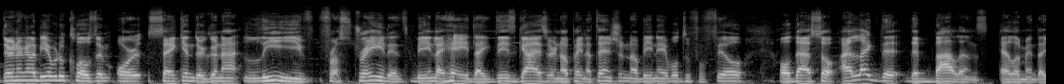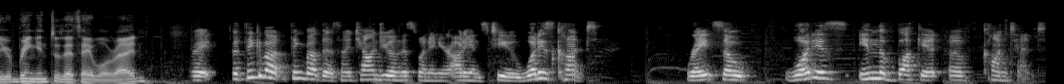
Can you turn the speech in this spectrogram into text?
they're not gonna be able to close them, or second, they're gonna leave frustrated, being like, "Hey, like these guys are not paying attention, not being able to fulfill all that." So I like the the balance element that you're bringing to the table, right? Right. But think about think about this, and I challenge you on this one in your audience too. What is content? Right. So what is in the bucket of content?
